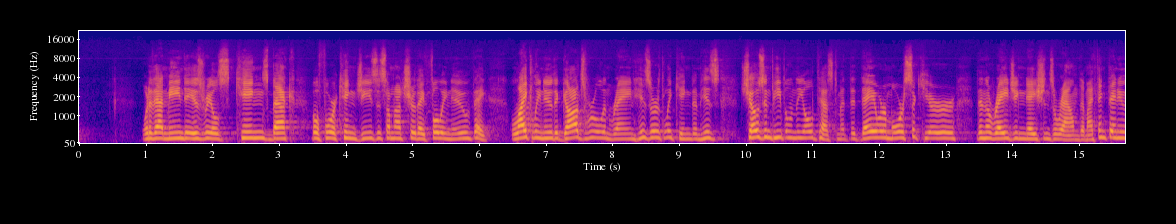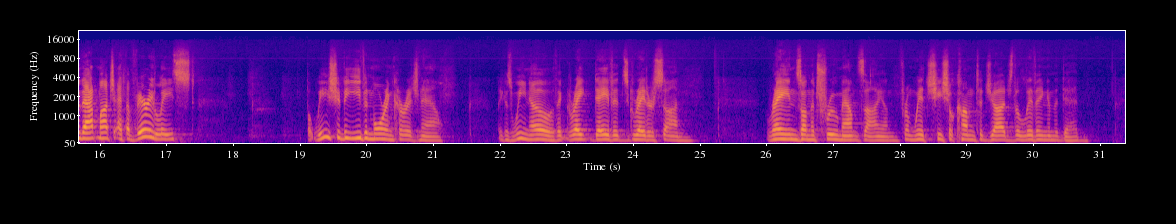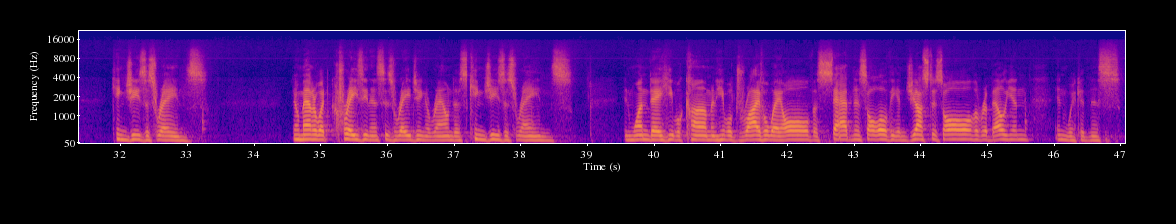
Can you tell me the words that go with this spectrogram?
What did that mean to Israel's kings back before King Jesus? I'm not sure they fully knew. They likely knew that God's rule and reign, his earthly kingdom, his chosen people in the Old Testament, that they were more secure than the raging nations around them. I think they knew that much at the very least. But we should be even more encouraged now because we know that great David's greater son reigns on the true Mount Zion, from which he shall come to judge the living and the dead. King Jesus reigns. No matter what craziness is raging around us, King Jesus reigns. And one day he will come and he will drive away all the sadness, all the injustice, all the rebellion and wickedness.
